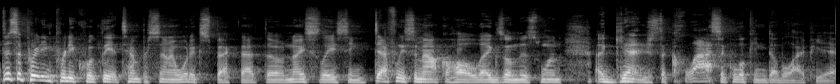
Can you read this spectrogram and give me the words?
Dissipating pretty quickly at 10%. I would expect that though. Nice lacing, definitely some alcohol legs on this one. Again, just a classic looking double IPA.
